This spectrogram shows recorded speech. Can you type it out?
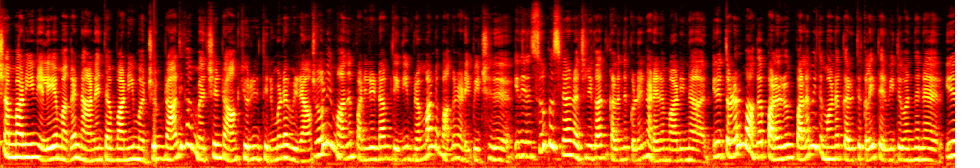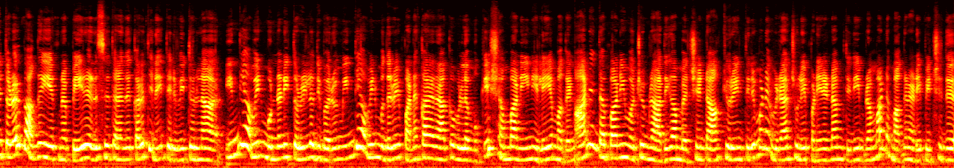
முகேஷ் அம்பானியின் இளைய மகன் ஆனந்த் அம்பானி மற்றும் ராதிகா மெர்ச்சன்ட் ஆகியோரின் திருமண விழா ஜூலை மாதம் பன்னிரெண்டாம் தேதி பிரம்மாண்டமாக நடைபெற்றது. இதில் சூப்பர் ஸ்டார் ரஜினிகாந்த் கலந்து கொண்டு நடனமாடினார். இது தொடர்பாக பலரும் பலவிதமான கருத்துக்களை தெரிவித்து வந்தனர். இது தொடர்பாக இயக்குனர் பேரரசு தனது கருத்தினை தெரிவித்துள்ளார். இந்தியாவின் முன்னணி தொழிலதிபரும் இந்தியாவின் முதன்மை பணக்காரராக உள்ள முகேஷ் அம்பானியின் இளைய மகன் ஆனந்த் அம்பானி மற்றும் ராதிகா மெர்ச்சன்ட் ஆகியோரின் திருமண விழா ஜூலை பன்னிரெண்டாம் தேதி பிரம்மாண்டமாக நடைபெற்றது.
